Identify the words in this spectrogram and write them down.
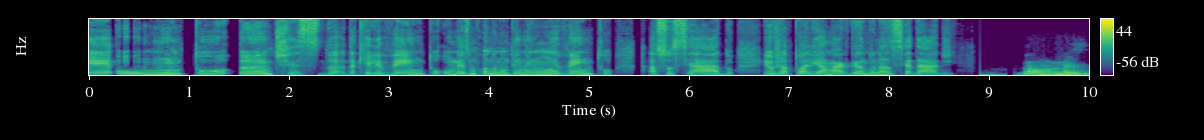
é, ou muito antes da, daquele evento, ou mesmo quando não tem nenhum evento associado, eu já estou ali amargando na ansiedade. Bom, mas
